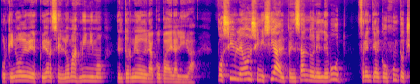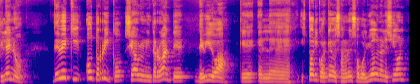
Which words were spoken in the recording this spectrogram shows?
porque no debe descuidarse en lo más mínimo del torneo de la Copa de la Liga. Posible once inicial pensando en el debut frente al conjunto chileno. De Becky o Torrico se abre un interrogante debido a que el eh, histórico arquero de San Lorenzo volvió de una lesión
